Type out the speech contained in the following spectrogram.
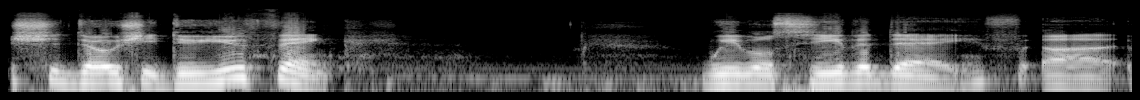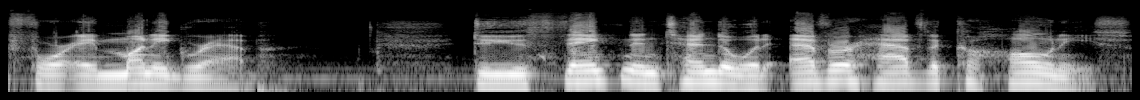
Shidoshi, do you think we will see the day f- uh, for a money grab? Do you think Nintendo would ever have the cojones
